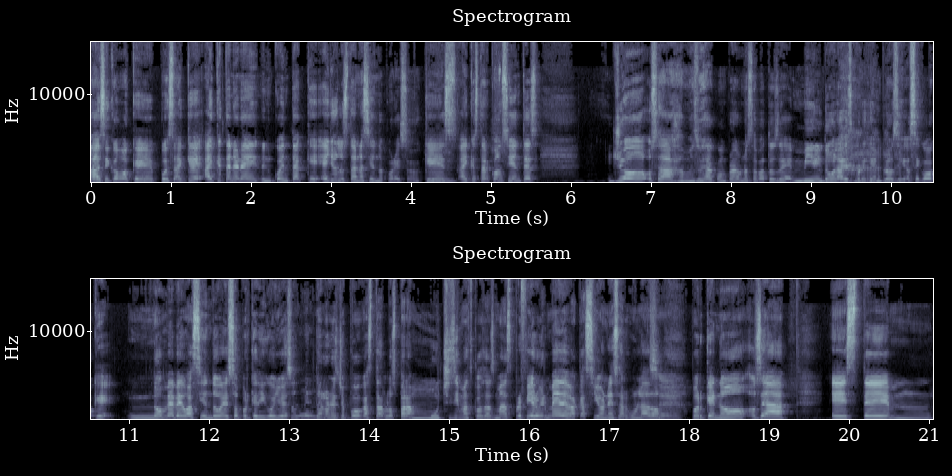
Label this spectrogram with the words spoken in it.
Así como que pues hay que hay que tener en, cuenta que ellos lo están haciendo por eso, que es hay que estar conscientes yo, o sea, jamás voy a comprar unos zapatos de mil dólares, por ejemplo. así, así como que no me veo haciendo eso porque digo yo, esos mil dólares yo puedo gastarlos para muchísimas cosas más. Prefiero irme de vacaciones a algún lado porque no, o sea, este, mm,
